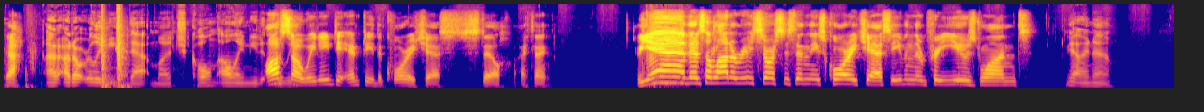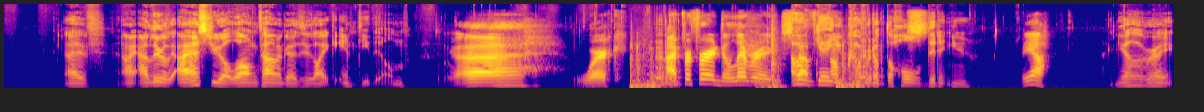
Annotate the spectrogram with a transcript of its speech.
Yeah. I, I don't really need that much coal. I only need it. Also, really- we need to empty the quarry chest still, I think. Yeah, there's a lot of resources in these quarry chests, even the pre-used ones. yeah, I know. I've I, I literally I asked you a long time ago to like empty them. Uh, work. I prefer delivering stuff. Oh yeah, you covered up the hole, didn't you? yeah. Yeah, right.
